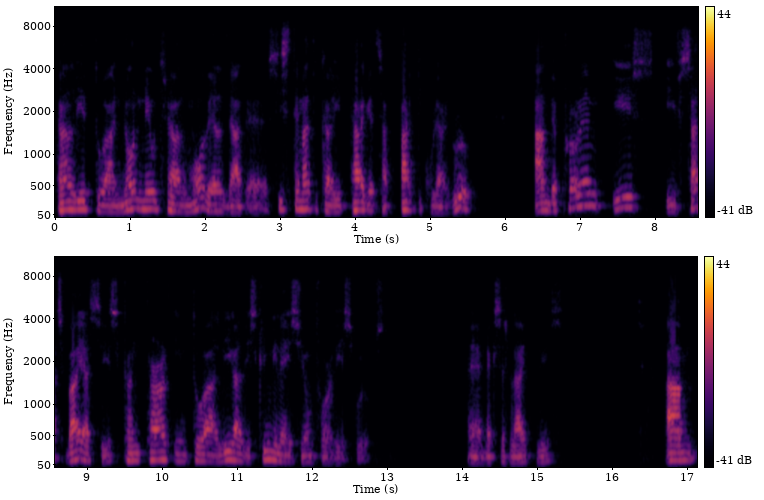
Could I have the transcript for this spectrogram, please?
can lead to a non-neutral model that uh, systematically targets a particular group. And the problem is if such biases can turn into a legal discrimination for these groups. Uh, next slide, please. Um,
